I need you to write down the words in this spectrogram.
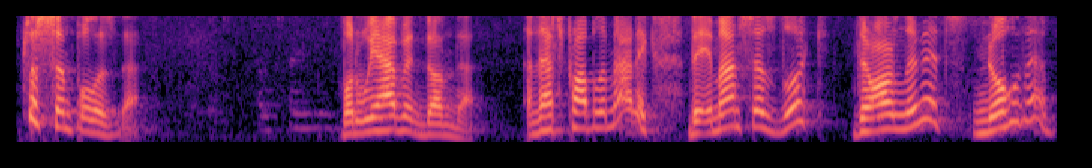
It's as simple as that. But we haven't done that. And that's problematic. The Imam says, look, there are limits. Know them.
